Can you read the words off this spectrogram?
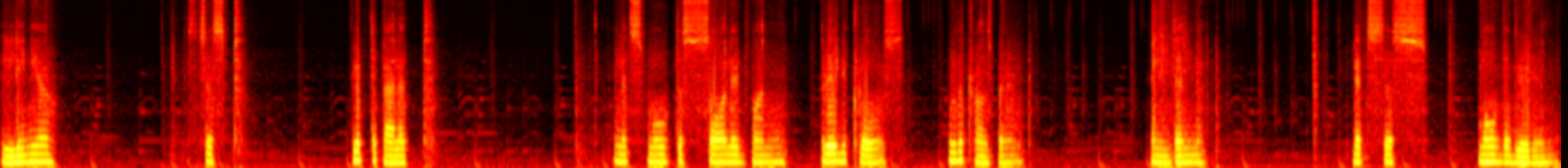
linear. Let's just flip the palette. Let's move the solid one really close to the transparent. And then let's just move the gradient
